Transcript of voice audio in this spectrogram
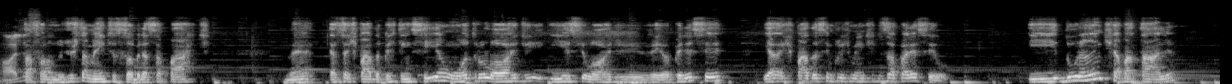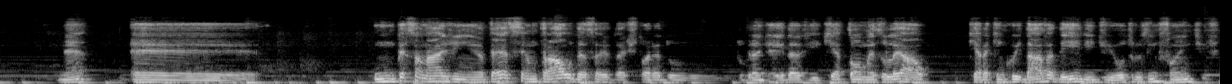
Olha Tá só. falando justamente sobre essa parte. Né? Essa espada pertencia a um outro lorde e esse lorde veio a perecer e a espada simplesmente desapareceu. E durante a batalha, né, é, um personagem até central dessa da história do, do grande rei Davi, que é Thomas o Leal, que era quem cuidava dele e de outros infantes,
